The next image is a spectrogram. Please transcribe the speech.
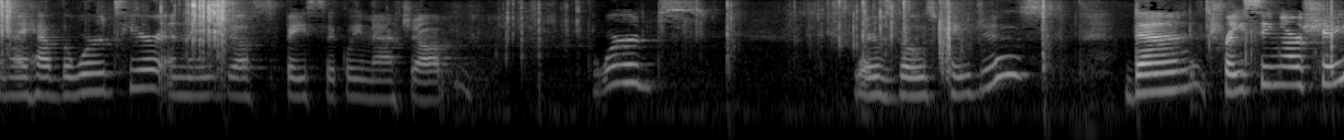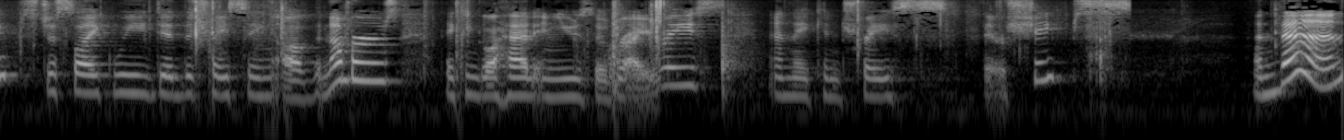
And I have the words here and they just basically match up the words. There's those pages. Then tracing our shapes, just like we did the tracing of the numbers, they can go ahead and use their dry erase and they can trace their shapes. And then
